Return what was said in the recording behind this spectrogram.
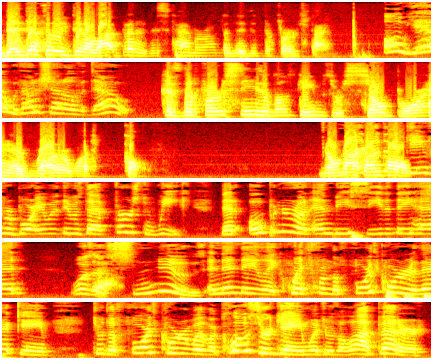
They definitely did a lot better this time around than they did the first time. Oh yeah, without a shadow of a doubt. Because the first season, those games were so boring. I'd rather watch golf. No knock on golf. the games were boring. It was it was that first week that opener on NBC that they had was a snooze, and then they like went from the fourth quarter of that game to the fourth quarter of a closer game, which was a lot better.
